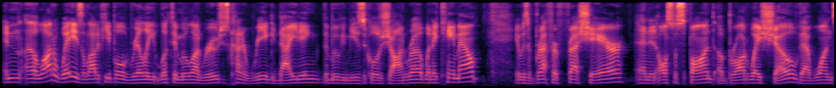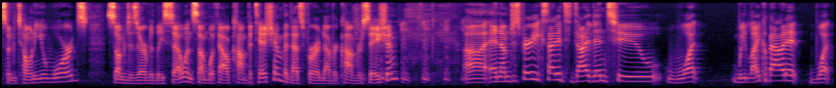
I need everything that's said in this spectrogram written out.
In a lot of ways, a lot of people really looked at Moulin Rouge as kind of reigniting the movie musical genre when it came out. It was a breath of fresh air, and it also spawned a Broadway show that won some Tony Awards, some deservedly so, and some without competition, but that's for another conversation. uh, and I'm just very excited to dive into what we like about it, what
